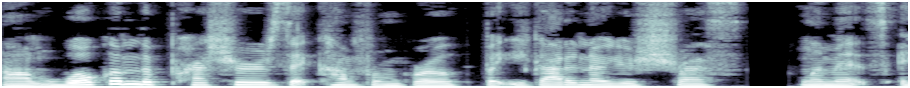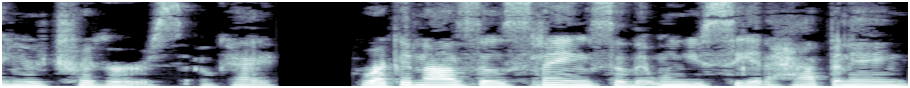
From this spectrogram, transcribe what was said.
um, welcome the pressures that come from growth, but you got to know your stress limits and your triggers, okay? Recognize those things so that when you see it happening,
